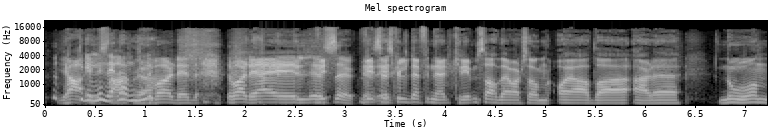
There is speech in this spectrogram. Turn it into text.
ja Kriminell handling. Det var det, det, var det jeg søkte hvis jeg skulle definert krim, så hadde jeg vært sånn Å ja, da er det noen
